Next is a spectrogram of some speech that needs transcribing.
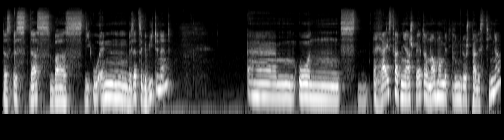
Das ist das, was die UN besetzte Gebiete nennt. Ähm, und reist halt ein Jahr später nochmal mit ihm durch Palästina.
